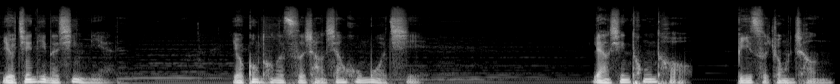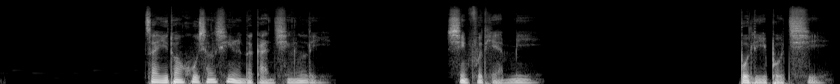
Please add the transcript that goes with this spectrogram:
有坚定的信念。有共同的磁场，相互默契，两心通透，彼此忠诚，在一段互相信任的感情里，幸福甜蜜，不离不弃。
